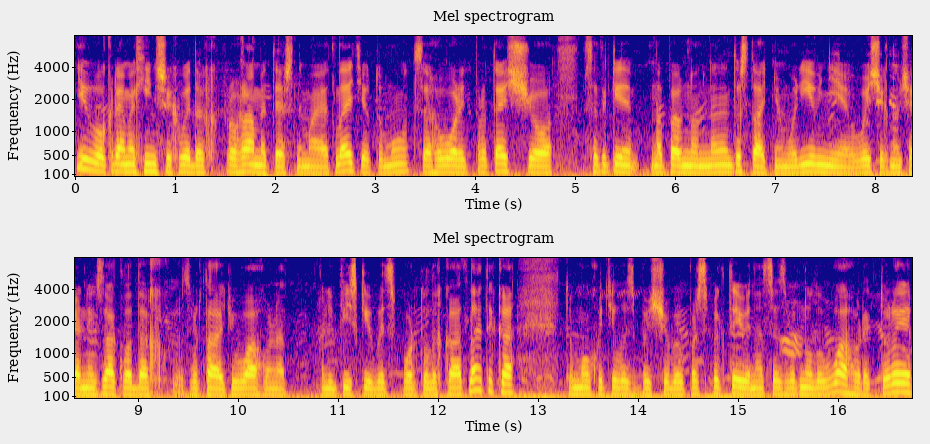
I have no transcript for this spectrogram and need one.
І в окремих інших видах програми теж немає атлетів, тому це говорить про те, що все-таки, напевно, на недостатньому рівні у вищих навчальних закладах звертають увагу на олімпійський вид спорту легка атлетика. Тому хотілося б, щоб в перспективі на це звернули увагу ректори,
